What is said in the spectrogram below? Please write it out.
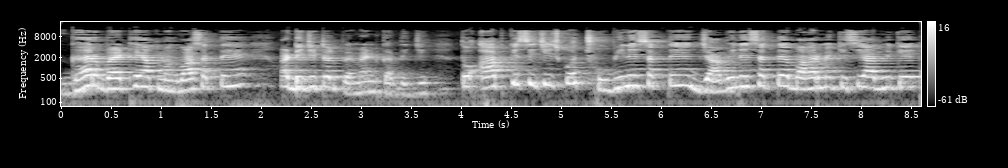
घर बैठे आप मंगवा सकते हैं और डिजिटल पेमेंट कर दीजिए। तो आप किसी चीज़ को छू भी नहीं सकते हैं, जा भी नहीं सकते बाहर में किसी आदमी के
